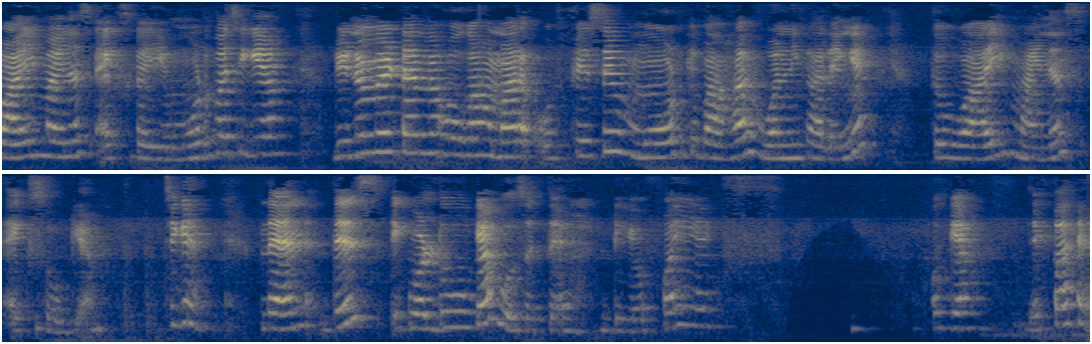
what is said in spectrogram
y माइनस एक्स का ये मोड बच गया। डिनोमिनेटर में होगा हमारा फिर से मोड के बाहर वन निकालेंगे तो y माइनस एक्स हो गया। ठीक है? देन दिस इक्वल टू क्या बोल सकते हैं? डी ऑफ़ वाई एक्स हो गया? देख पा रहे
